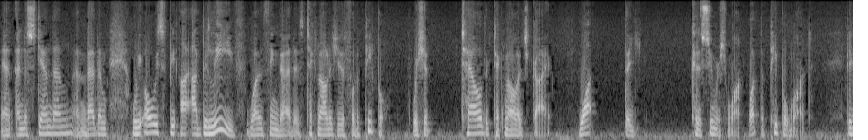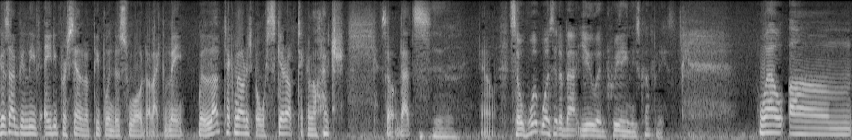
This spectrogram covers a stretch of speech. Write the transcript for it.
and understand them and let them. We always be, I, I believe one thing that is technology is for the people. We should tell the technology guy what the consumers want, what the people want. Because I believe 80% of the people in this world are like me. We love technology, but we're scared of technology. So that's, yeah. you know. So what was it about you in creating these companies? Well, um,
